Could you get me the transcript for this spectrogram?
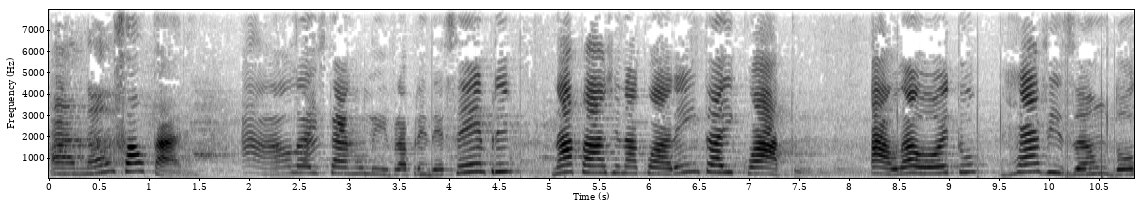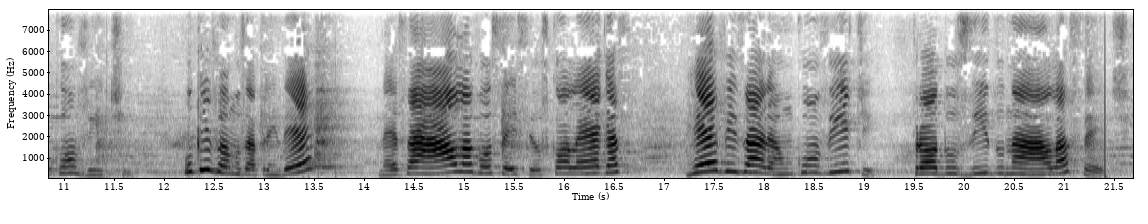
a não faltarem. A aula está no livro Aprender Sempre, na página 44. Aula 8, revisão do convite. O que vamos aprender? Nessa aula, você e seus colegas revisarão um convite produzido na aula 7.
